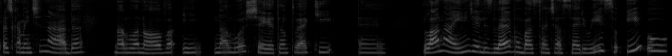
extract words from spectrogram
praticamente nada na lua nova e na lua cheia. Tanto é que é, lá na Índia eles levam bastante a sério isso. E o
